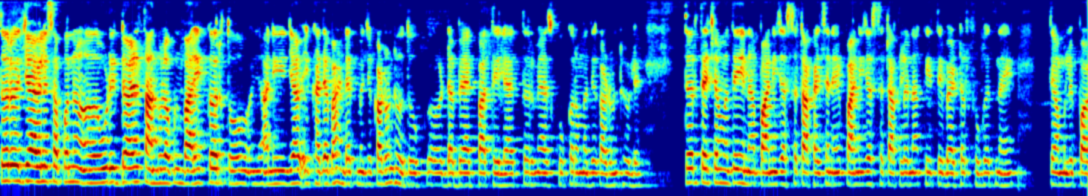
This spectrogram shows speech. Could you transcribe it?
तर ज्यावेळेस आपण उडीद डाळ तांदूळ आपण बारीक करतो आणि ज्या एखाद्या भांड्यात म्हणजे काढून ठेवतो डब्यात पातेल्यात तर मी आज कुकरमध्ये काढून ठेवले. तर त्याच्यामध्ये आहे ना पाणी जास्त टाकायचं नाही. पाणी जास्त टाकलं ना की ते बॅटर फुगत नाही. त्यामुळे पा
